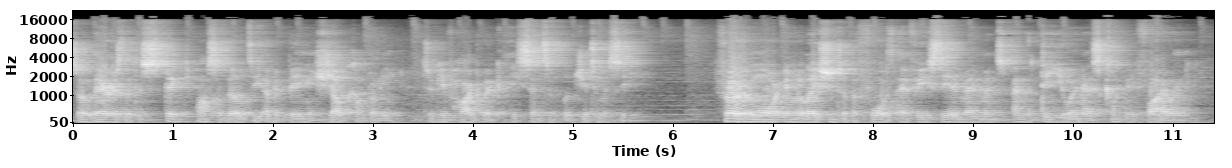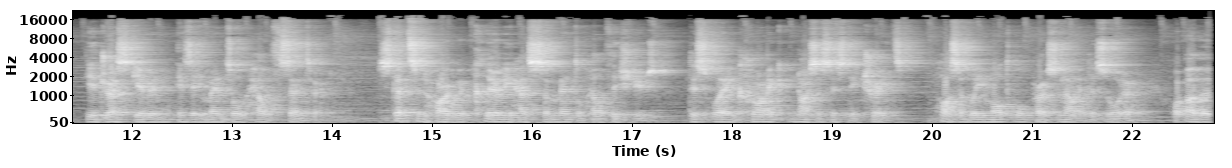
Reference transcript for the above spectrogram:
so there is the distinct possibility of it being a shell company to give Hardwick a sense of legitimacy. Furthermore, in relation to the fourth FEC amendment and the DUNS company filing, the address given is a mental health center. Stetson Hardwick clearly has some mental health issues, displaying chronic narcissistic traits, possibly multiple personality disorder or other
